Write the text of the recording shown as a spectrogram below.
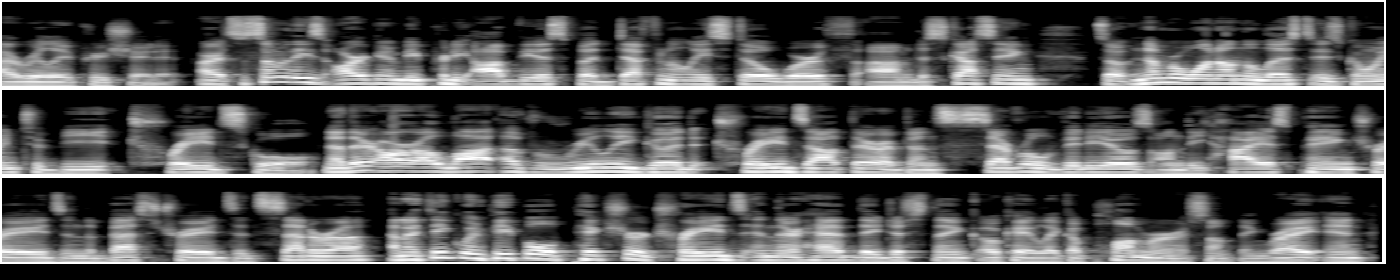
I really appreciate it. All right, so some of these are gonna be pretty obvious, but definitely still worth um, discussing. So number one on the list is going to be trade school. Now there are a lot of really good trades out there. I've done several videos on the highest paying trades and the best trades, etc. And I think when people picture trades in their head, they just think, okay, like a plumber or something, right? And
